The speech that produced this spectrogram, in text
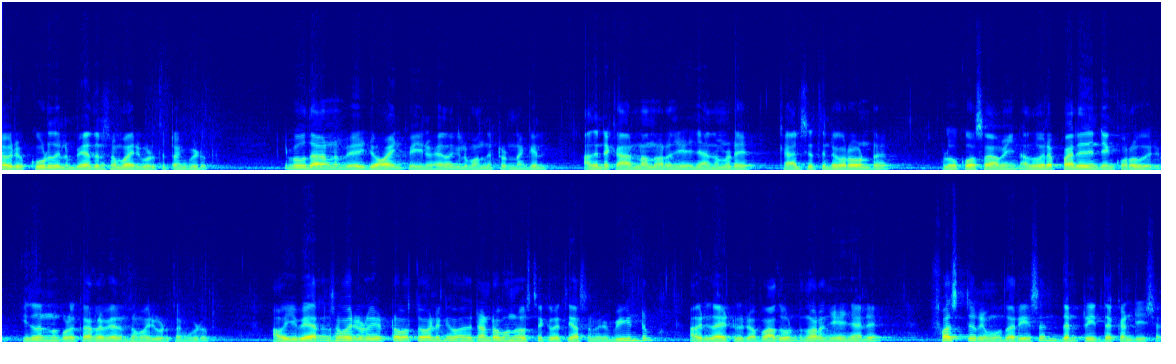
അവർ കൂടുതലും വേദന സംഭാരി കൊടുത്തിട്ടങ്ങ് വിടും. ഇപ്പോൾ ഉദാഹരണം ജോയിന്റ് പെയിനോ ഏതെങ്കിലും വന്നിട്ടുണ്ടെങ്കിൽ അതിന്റെ കാരണം എന്ന് പറഞ്ഞു കഴിഞ്ഞാൽ നമ്മുടെ കാൽസ്യത്തിന്റെ കുറവുണ്ട് ഗ്ലൂക്കോസാമീൻ അതുപോലെ പലതിന്റെയും കുറവ് വരും. ഇതൊന്നും കൊടുക്കാറില്ല വേദന സംഭാരി കൊടുത്തങ്ങ് വിടും. അപ്പോൾ ഈ വേദന സൗകര്യങ്ങൾ എട്ടോ പത്തോ അല്ലെങ്കിൽ രണ്ടോ മൂന്നോ ദിവസത്തേക്ക് വ്യത്യാസം വരും. വീണ്ടും അവരിതായിട്ട് വരും. അപ്പോൾ അതുകൊണ്ടെന്ന് പറഞ്ഞു കഴിഞ്ഞാൽ first remove the reason then treat the condition.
